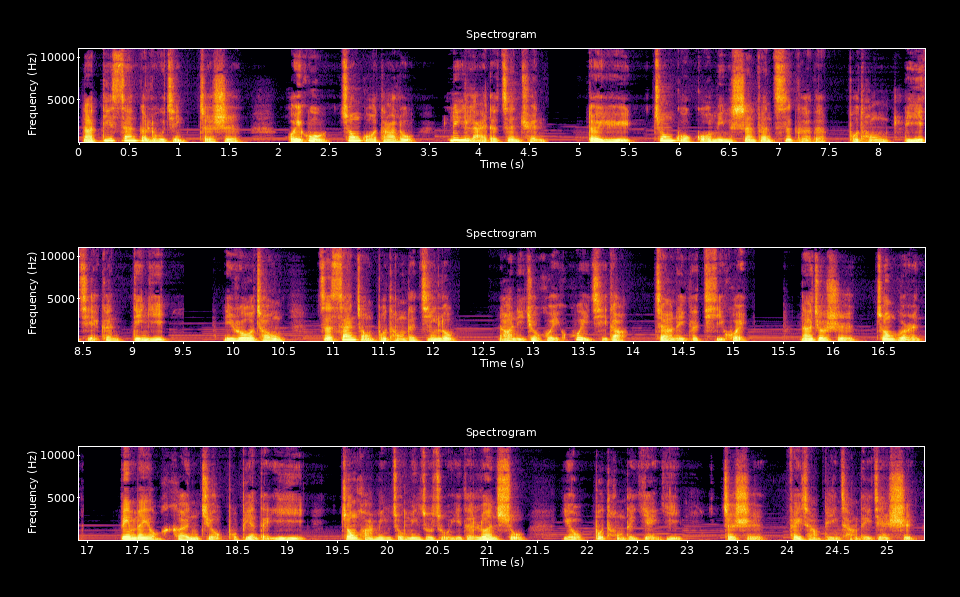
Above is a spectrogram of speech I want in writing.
那第三个路径则是。回顾中国大陆历来的政权对于中国国民身份资格的不同理解跟定义，你如果从这三种不同的进路，然后你就会汇集到这样的一个体会，那就是中国人并没有恒久不变的意义。中华民族民族主义的论述有不同的演绎，这是非常平常的一件事。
